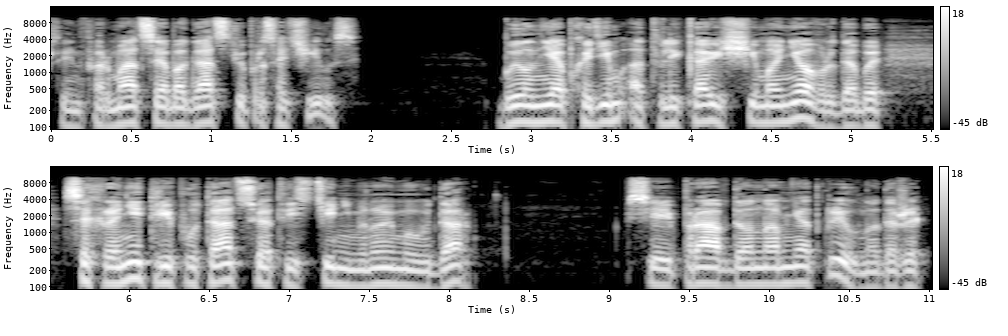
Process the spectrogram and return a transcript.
что информация о богатстве просочилась. Был необходим отвлекающий маневр, дабы сохранить репутацию и отвести неминуемый удар. Всей правды он нам не открыл, но даже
